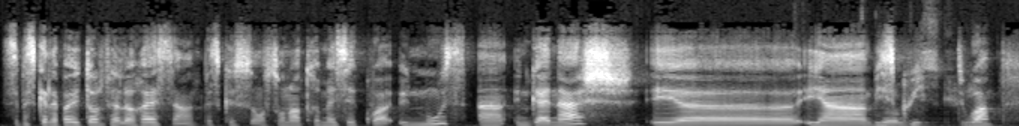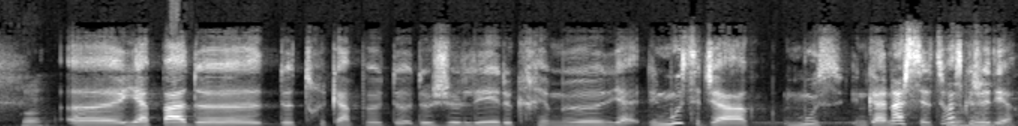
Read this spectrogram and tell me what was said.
C'est parce qu'elle n'a pas eu le temps de faire le reste, hein, parce que son, son entremets c'est quoi? Une mousse, un- une ganache et, euh, et un biscuit, biscuit. tu vois? Ouais. Euh, Il n'y a pas de, de truc un peu de, de gelé, de crémeux. Y a, une mousse, c'est déjà une mousse. Une ganache, c'est, tu vois ce que je veux Mhm. dire?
